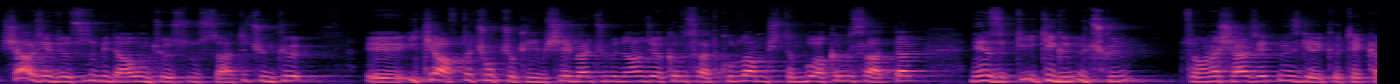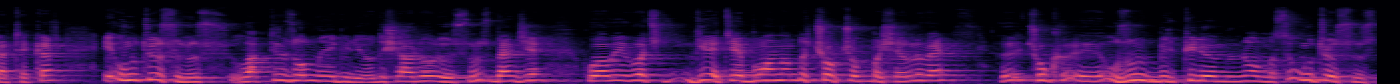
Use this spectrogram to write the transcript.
Şarj ediyorsunuz bir daha unutuyorsunuz saati. Çünkü e, iki hafta çok çok iyi bir şey. Ben çünkü daha önce akıllı saat kullanmıştım. Bu akıllı saatler ne yazık ki iki gün, üç gün sonra şarj etmeniz gerekiyor tekrar tekrar. E, unutuyorsunuz, vaktiniz olmayabiliyor, dışarıda oluyorsunuz. Bence Huawei Watch GT bu anlamda çok çok başarılı ve e, çok e, uzun bir pil ömrünün olması unutuyorsunuz.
